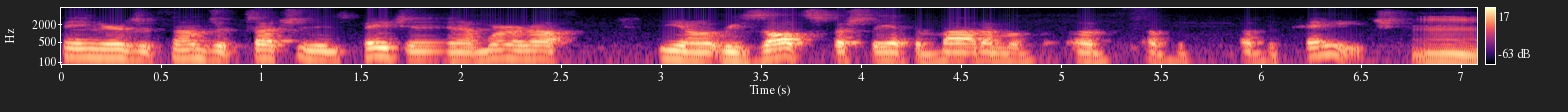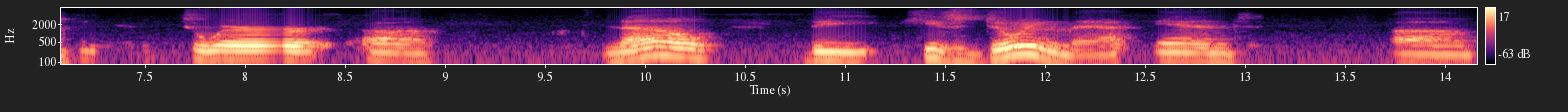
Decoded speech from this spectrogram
fingers or thumbs are touching these pages and I'm wearing off, you know, results, especially at the bottom of, of, of, the, of the page mm. to where uh, now the he's doing that, and um,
